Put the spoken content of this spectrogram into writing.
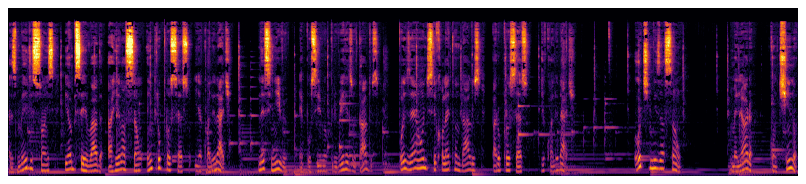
as medições e é observada a relação entre o processo e a qualidade. Nesse nível, é possível prever resultados, pois é onde se coletam dados para o processo de qualidade. Otimização melhora contínua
